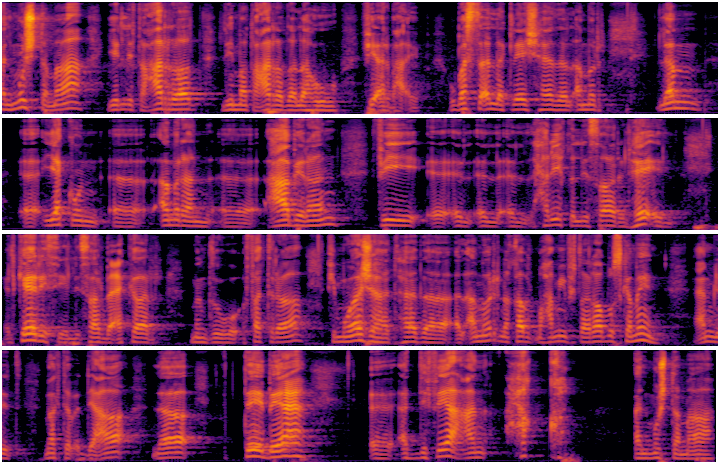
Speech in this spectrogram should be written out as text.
المجتمع يلي تعرض لما تعرض له في أربع آب وبس أقول لك ليش هذا الأمر لم آه، يكن أمرا عابرا في الحريق اللي صار الهائل الكارثي اللي صار بعكار منذ فترة في مواجهة هذا الأمر نقابة محامين في طرابلس كمان عملت مكتب ادعاء لتابع آه، الدفاع عن حق المجتمع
